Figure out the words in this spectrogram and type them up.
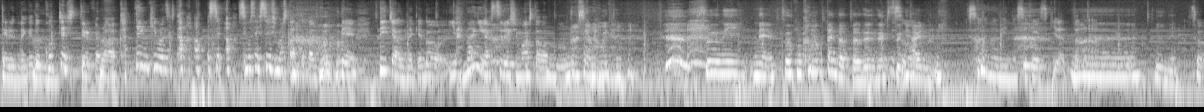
てるんだけど、うん。こっちは知ってるから 勝手に気まずくて「ああすあすいません失礼しました」とかって言って出ちゃうんだけど「いや何が失礼しました」だって。うん確かにみたいな普通にね普通他の二人だったら全然普通に入るのに。そういうのみんなすごい好きだったな、うんいいね。そう。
